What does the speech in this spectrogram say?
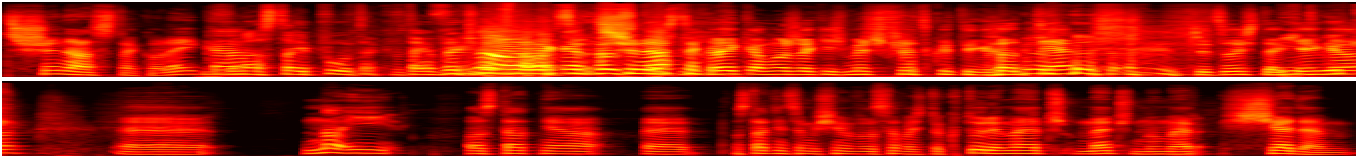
13 kolejka. 12,5, tak, tak No, wygląda. taka 13 kolejka, może jakiś mecz w środku tygodnia, czy coś takiego. E, no i ostatnia, e, ostatnie, co musimy wylosować, to który mecz? Mecz numer 7,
